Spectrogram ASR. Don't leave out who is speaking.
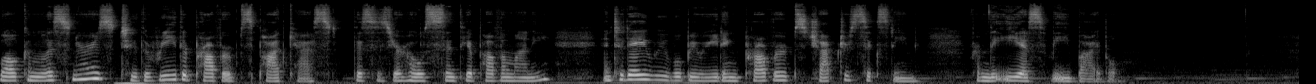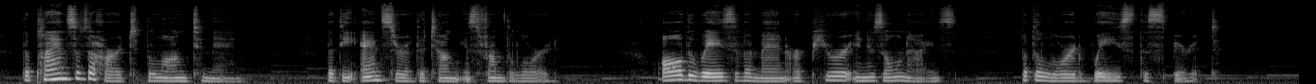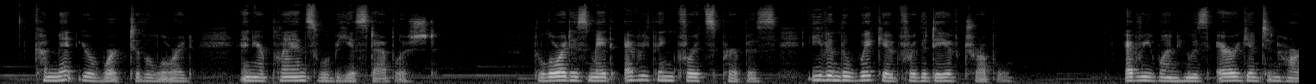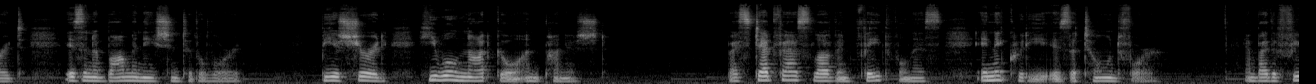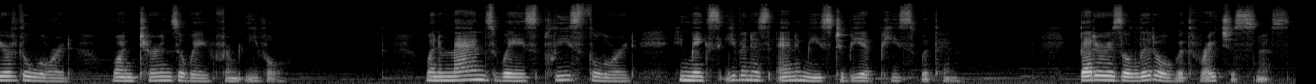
Speaker 1: Welcome, listeners, to the Read the Proverbs podcast. This is your host, Cynthia Pavamani, and today we will be reading Proverbs chapter 16 from the ESV Bible. The plans of the heart belong to man, but the answer of the tongue is from the Lord. All the ways of a man are pure in his own eyes, but the Lord weighs the spirit. Commit your work to the Lord, and your plans will be established. The Lord has made everything for its purpose, even the wicked for the day of trouble. Everyone who is arrogant in heart is an abomination to the Lord. Be assured he will not go unpunished. By steadfast love and faithfulness, iniquity is atoned for, and by the fear of the Lord, one turns away from evil. When a man's ways please the Lord, he makes even his enemies to be at peace with him. Better is a little with righteousness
